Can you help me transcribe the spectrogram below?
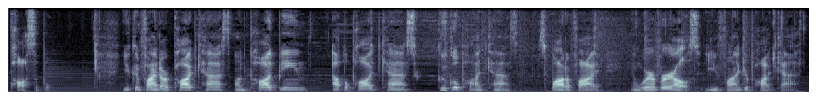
possible. You can find our podcast on Podbean, Apple Podcasts, Google Podcasts, Spotify, and wherever else you find your podcasts.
